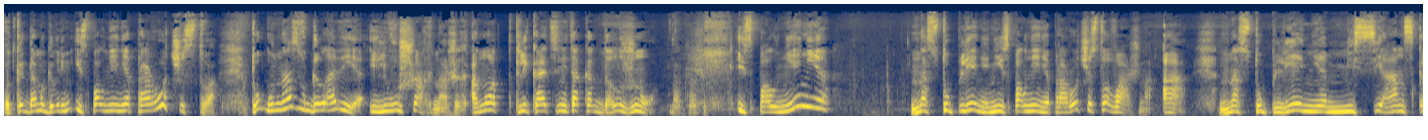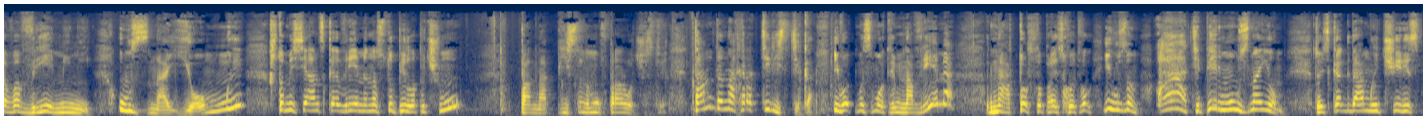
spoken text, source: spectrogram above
вот когда мы говорим исполнение пророчества, то у нас в голове или в ушах наших оно откликается не так, как должно. Да, как? Исполнение наступление, не исполнение пророчества важно, а наступление мессианского времени. Узнаем мы, что мессианское время наступило. Почему? По написанному в пророчестве. Там дана характеристика. И вот мы смотрим на время, на то, что происходит и узнаем. А, теперь мы узнаем. То есть, когда мы через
